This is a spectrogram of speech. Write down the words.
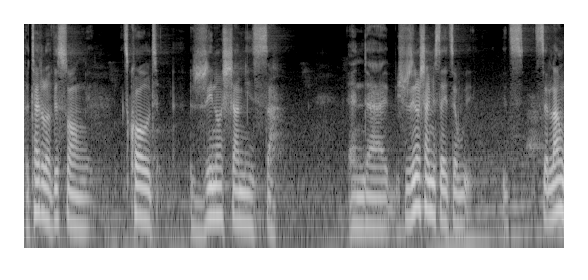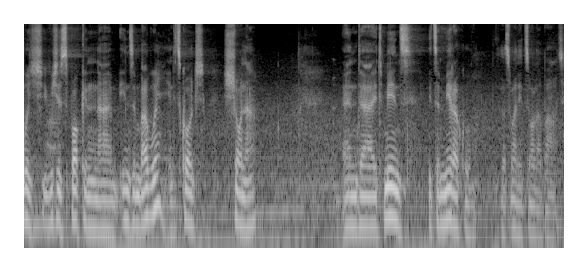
The title of this song, it's called Zvinoshamisa. And uh, Zvinoshamisa, it's a, it's, it's a language which is spoken uh, in Zimbabwe, and it's called Shona. And uh, it means it's a miracle. That's what it's all about.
